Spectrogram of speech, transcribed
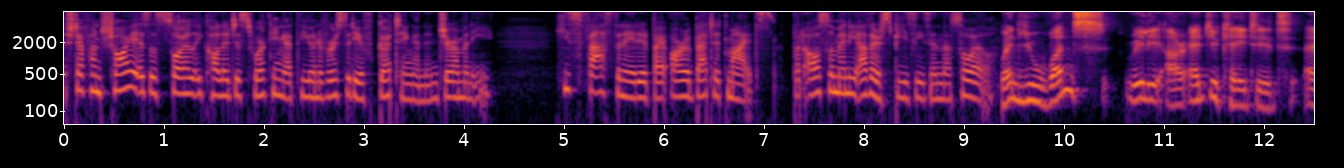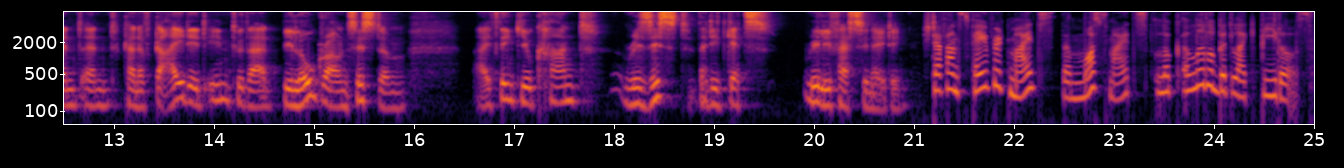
Stefan Scheu is a soil ecologist working at the University of Göttingen in Germany. He's fascinated by Oribatid mites, but also many other species in the soil. When you once really are educated and, and kind of guided into that below ground system, I think you can't resist that it gets really fascinating. Stefan's favorite mites, the moss mites, look a little bit like beetles.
